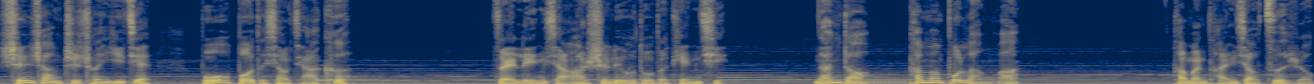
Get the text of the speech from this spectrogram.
身上只穿一件薄薄的小夹克，在零下二十六度的天气，难道他们不冷吗？他们谈笑自如，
